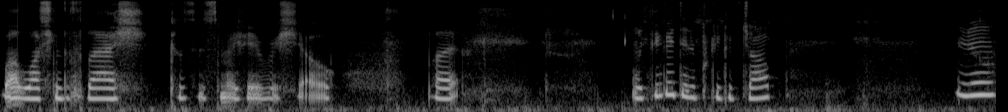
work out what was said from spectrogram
while watching The Flash because it's my favorite show. But I think I did a pretty good job. You know?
